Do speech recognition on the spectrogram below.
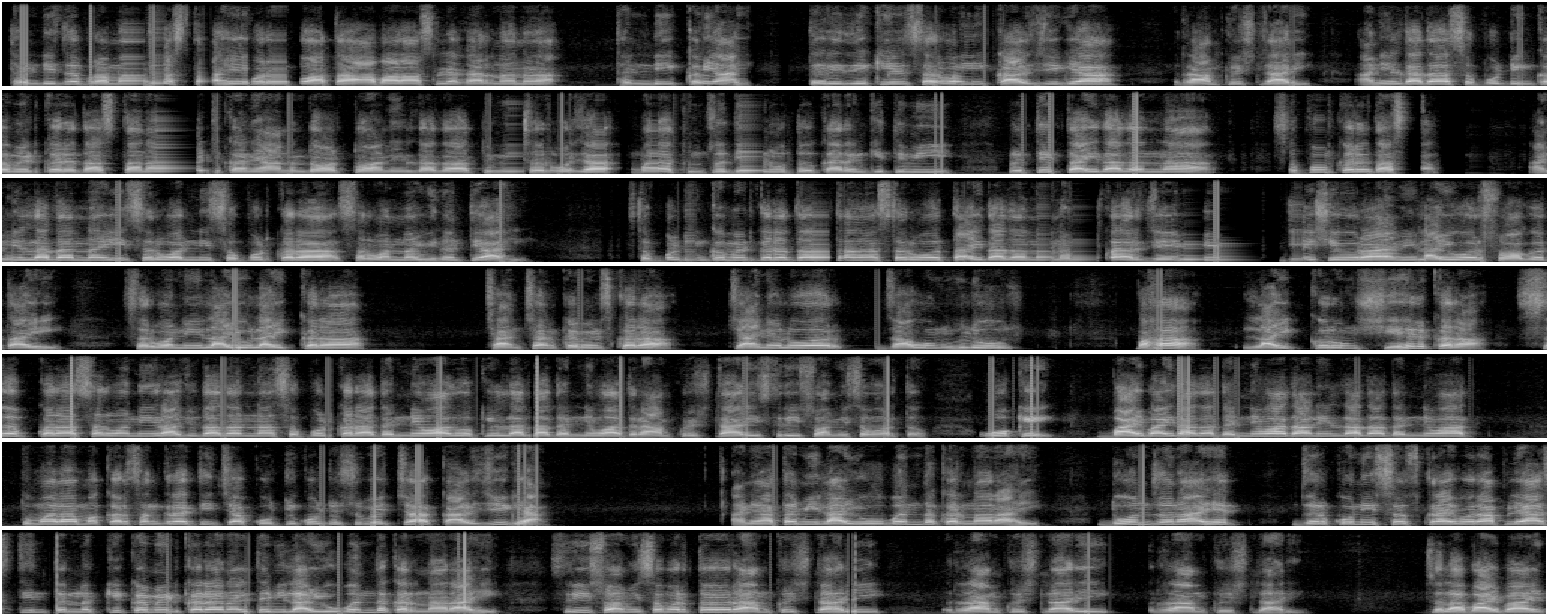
थंडीचं प्रमाण जास्त आहे परंतु आता आबाळ असल्या कारणानं थंडी कमी आहे. तरी देखील सर्वांनी काळजी घ्या. रामकृष्ण हरी अनिल दादा सपोर्टिंग कमेंट करत असताना या ठिकाणी आनंद वाटतो. अनिल दादा तुम्ही सर्व मला तुमचं ध्यान होतं कारण की तुम्ही प्रत्येक ताई दादांना सपोर्ट करत असता. अनिल दादांनाही सर्वांनी सपोर्ट करा सर्वांना विनंती आहे. सपोर्टिंग कमेंट करत असताना सर्व ताई दादांना नमस्कार जय भीम. जय शिवराय आणि लाईव्ह वर स्वागत आहे. सर्वांनी लाईव्ह लाईक करा. छान छान कमेंट्स करा. चॅनलवर जाऊन व्हिडिओ पहा. लाईक करून शेअर करा. सब करा सर्वांनी. राजू दादांना सपोर्ट करा. धन्यवाद वकील दादा. धन्यवाद. Ramkrishna Hari Shri Swami Samarth. Okay bye bye दादा. धन्यवाद अनिल दादा. धन्यवाद. तुम्हाला मकर संक्रांतीच्या कोटी कोटी शुभेच्छा. काळजी घ्या. आणि आता मी लाईव्ह बंद करणार आहे. दोन जण आहेत. जर कोणी सबस्क्रायबर आपले असतील तर नक्की कमेंट करा नाही तर मी लाईव्ह बंद करणार आहे. श्री स्वामी समर्थ रामकृष्ण हरी रामकृष्ण हरी रामकृष्ण हरी. चला बाय बाय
